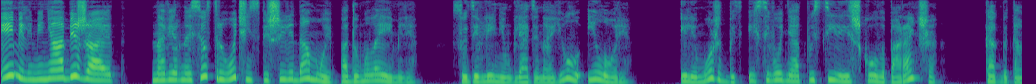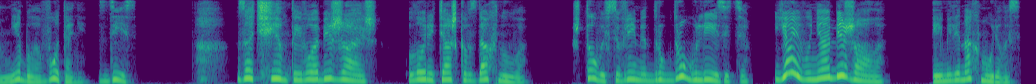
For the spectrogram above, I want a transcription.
Эмили меня обижает!» «Наверное, сестры очень спешили домой», — подумала Эмили, с удивлением глядя на Юлу и Лори. Или, может быть, их сегодня отпустили из школы пораньше? Как бы там ни было, вот они, здесь. «Зачем ты его обижаешь?» Лори тяжко вздохнула. «Что вы все время друг к другу лезете? Я его не обижала!» Эмили нахмурилась.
